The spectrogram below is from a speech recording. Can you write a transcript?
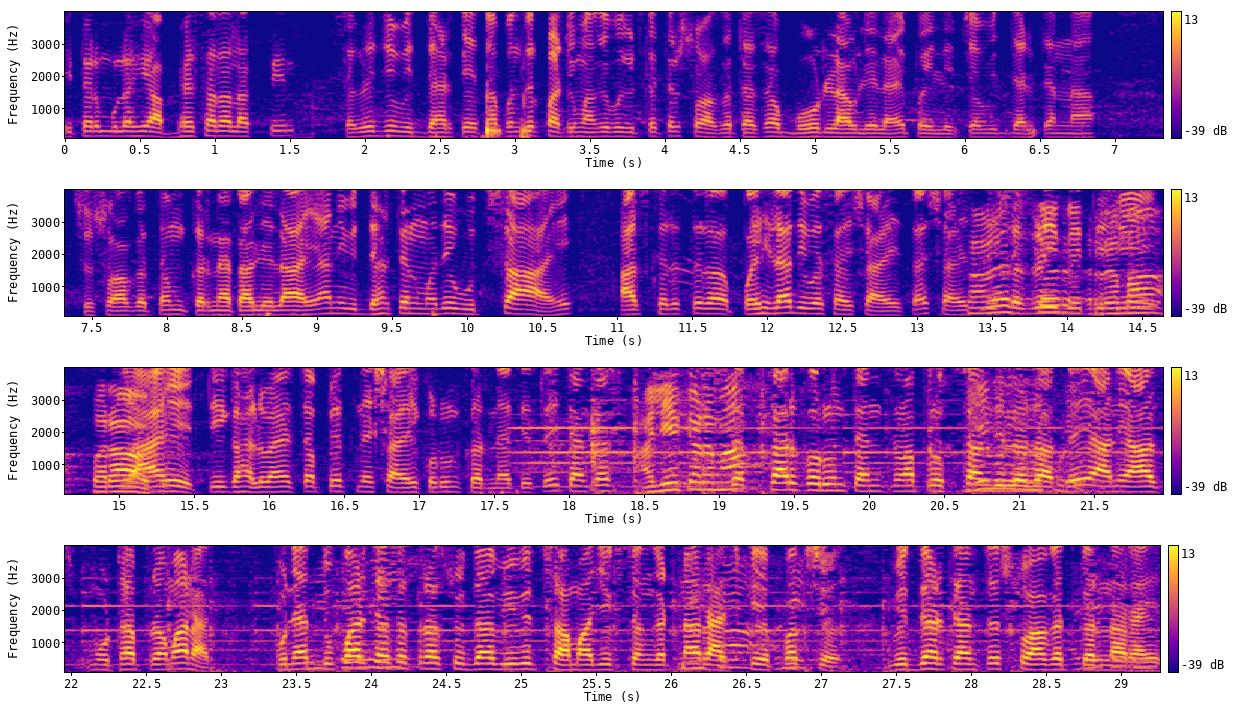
इतर मुलंही अभ्यासाला लागतील. सगळे जे विद्यार्थी आहेत आपण जर पाठीमागे बघितलं तर स्वागताचा बोर्ड लावलेला आहे. पहिलेच्या विद्यार्थ्यांना सुस्वागतम करण्यात आलेला आहे आणि विद्यार्थ्यांमध्ये उत्साह आहे. आज खरं तर पहिला दिवस आहे शाळेचा. शाळेतली सगळी भीती आहे ती घालवण्याचा प्रयत्न शाळेकडून करण्यात येतोय. त्यांचा सत्कार करून त्यांना प्रोत्साहन दिलं जातंय आणि आज मोठ्या प्रमाणात पुण्यात दुपारच्या सत्रात सुद्धा विविध सामाजिक संघटना राजकीय पक्ष विद्यार्थ्यांचं स्वागत करणार आहेत.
